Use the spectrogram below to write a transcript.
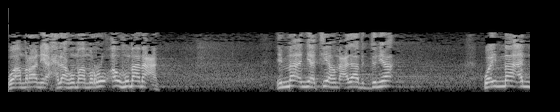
وأمران أحلاهما مروا أو هما معا. إما أن يأتيهم عذاب الدنيا وإما أن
